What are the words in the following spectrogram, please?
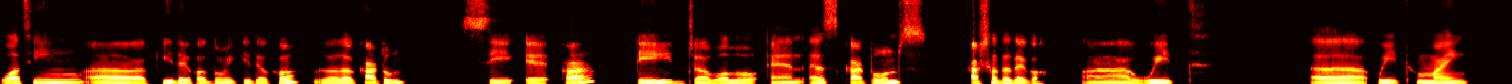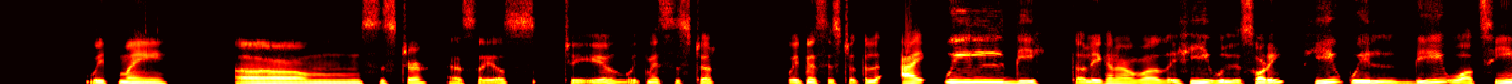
watching কি দেখো তুমি কি দেখো? Cartoon C A R T double O N S cartoons কার সাথে দেখো? With with my with my sister S I S T U with my sister with my sister তাহলে আই উইল বি তাহলে এখানে আমাদের he will sorry he will be watching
